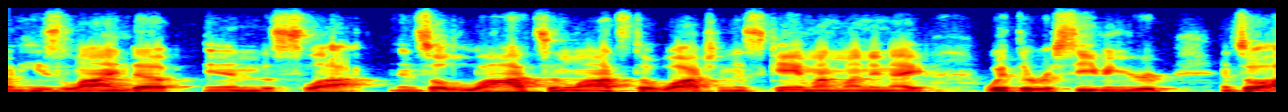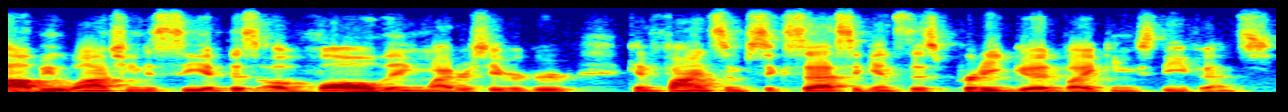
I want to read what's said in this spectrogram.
when he's lined up in the slot. And so lots and lots to watch in this game on Monday night with the receiving group. And so I'll be watching to see if this evolving wide receiver group can find some success against this pretty good Vikings defense.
